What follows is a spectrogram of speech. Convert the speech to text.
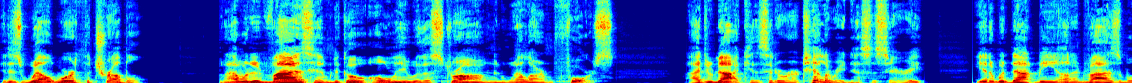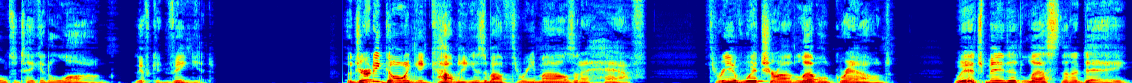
it is well worth the trouble. But I would advise him to go only with a strong and well armed force. I do not consider artillery necessary, yet it would not be unadvisable to take it along, if convenient. The journey going and coming is about three miles and a half, three of which are on level ground, which made it less than a day,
